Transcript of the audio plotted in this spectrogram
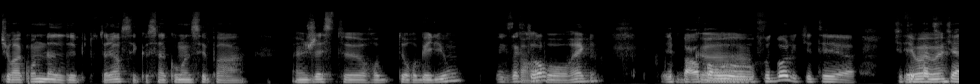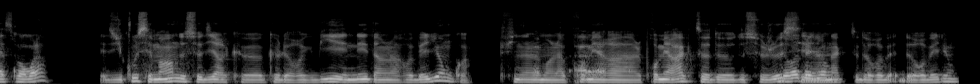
tu racontes là depuis tout à l'heure, c'est que ça a commencé par un geste de rébellion Exactement. par rapport aux règles. Et par rapport au football qui était, qui était pratiqué à ce moment-là. Et du coup, c'est marrant de se dire que, que, le rugby est né dans la rébellion, quoi. Finalement, la première, euh, le premier acte de, de ce jeu, c'est un acte de, de, rébellion.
